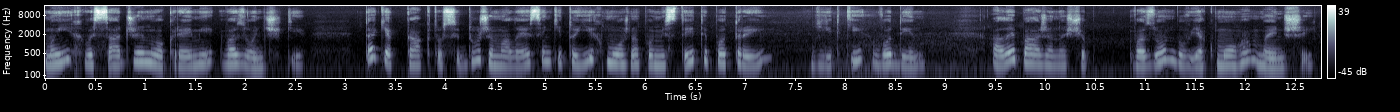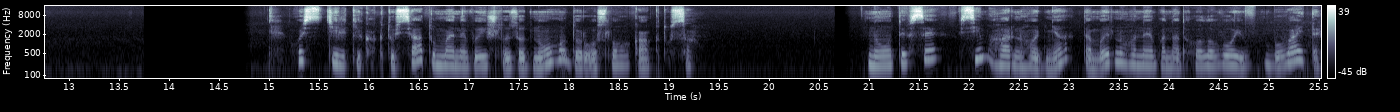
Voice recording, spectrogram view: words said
ми їх висаджуємо в окремі вазончики. Так як кактуси дуже малесенькі, то їх можна помістити по три дітки в один. Але бажано, щоб вазон був якмога менший. Ось стільки кактусят у мене вийшло з одного дорослого кактуса. Ну от і все. Всім гарного дня та мирного неба над головою. Бувайте!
